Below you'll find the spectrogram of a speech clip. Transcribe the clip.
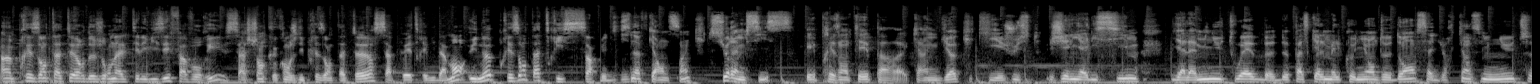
un présentateur de journal télévisé favori, sachant que quand je dis présentateur, ça peut être évidemment une présentatrice. Le 1945 sur M6 est présenté par Karine Dioc qui est juste génialissime. Il y a la minute web de Pascal Melconian dedans, ça dure 15 minutes.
